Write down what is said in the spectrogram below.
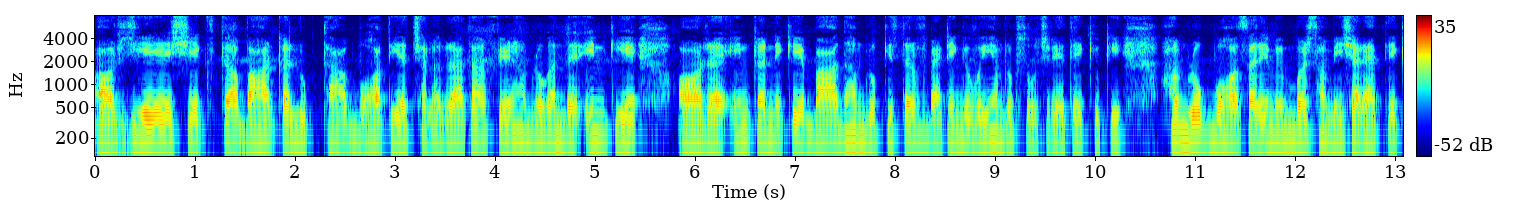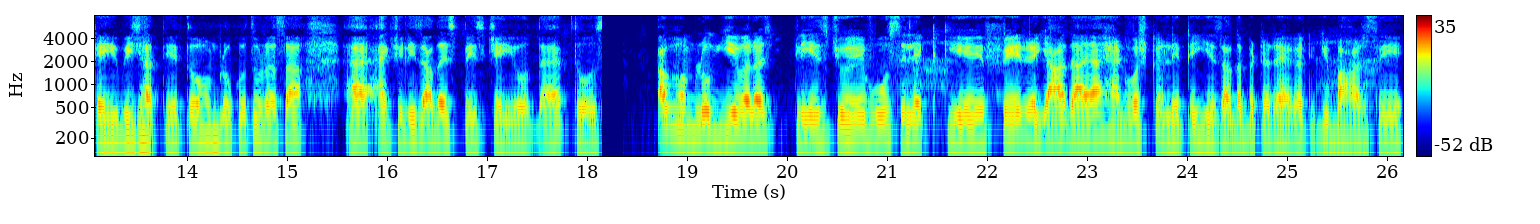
और ये शेक्स का बाहर का लुक था, बहुत ही अच्छा लग रहा था। फिर हम लोग अंदर इन किए और इन करने के बाद हम लोग किस तरफ़ बैठेंगे वही हम लोग सोच रहे थे, क्योंकि हम लोग बहुत सारे मेंबर्स हमेशा रहते, कहीं भी जाते तो हम लोग को थोड़ा सा एक्चुअली ज़्यादा स्पेस चाहिए होता है। तो अब हम लोग ये वाला प्लेस जो है वो सिलेक्ट किए, फिर याद आया हैंड वॉश कर लेते, ये ज़्यादा बेटर रहेगा क्योंकि बाहर से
